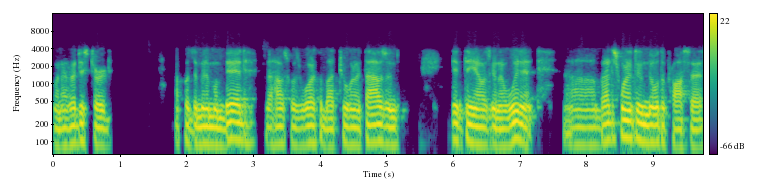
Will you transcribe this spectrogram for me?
when I registered, I put the minimum bid. The house was worth about 200,000. Didn't think I was going to win it, uh, but I just wanted to know the process.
